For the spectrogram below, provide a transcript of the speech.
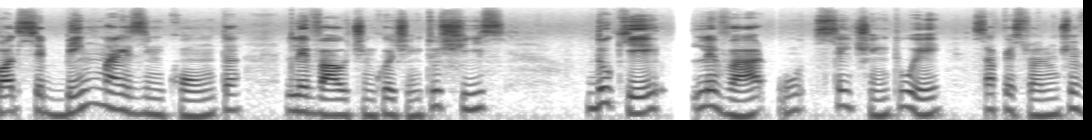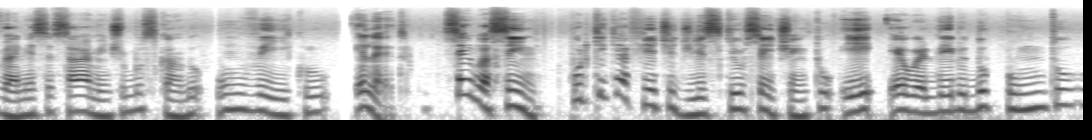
pode ser bem mais em conta levar o 500X do que levar o 600E se a pessoa não estiver necessariamente buscando um veículo elétrico. Sendo assim, por que, que a Fiat diz que o 600E é o herdeiro do Punto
